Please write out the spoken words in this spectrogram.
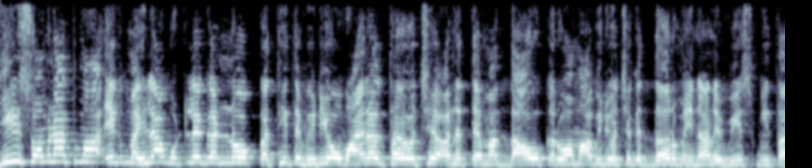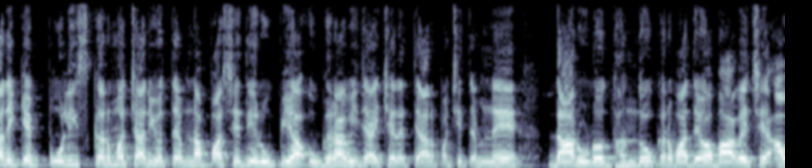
ગીર સોમનાથમાં એક મહિલા બુટલેગરનો કથિત વીડિયો વાયરલ થયો છે અને તેમાં દાવો કરવામાં આવી રહ્યો છે કે દર મહિનાને વીસમી તારીખે પોલીસ કર્મચારીઓ તેમના પાસેથી રૂપિયા ઉઘરાવી જાય છે અને ત્યાર પછી તેમને દારૂનો ધંધો કરવા દેવામાં આવે છે. આ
